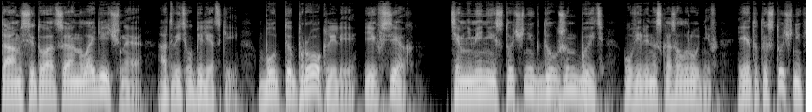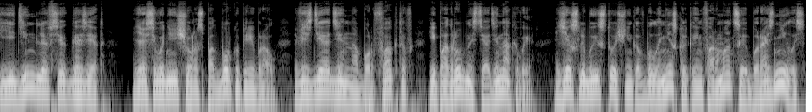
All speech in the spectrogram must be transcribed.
«Там ситуация аналогичная», — ответил Белецкий. «Будто прокляли их всех. «Тем не менее, источник должен быть», — уверенно сказал Руднев. «И этот источник един для всех газет. Я сегодня еще раз подборку перебрал. Везде один набор фактов, и подробности одинаковые. Если бы источников было несколько, информация бы разнилась».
